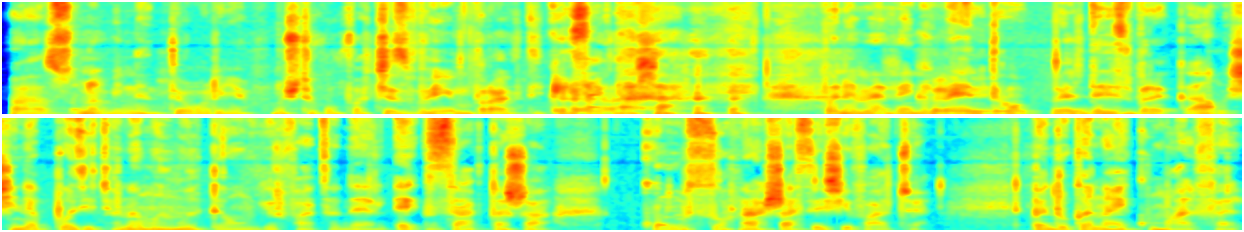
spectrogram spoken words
A, sună bine în teorie. Nu știu cum faceți voi în practică. Exact așa. Punem evenimentul, îl dezbrăcăm și ne poziționăm în multe unghiuri față de el. Exact așa. Cum sună, așa se și face. Pentru că n-ai cum altfel.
